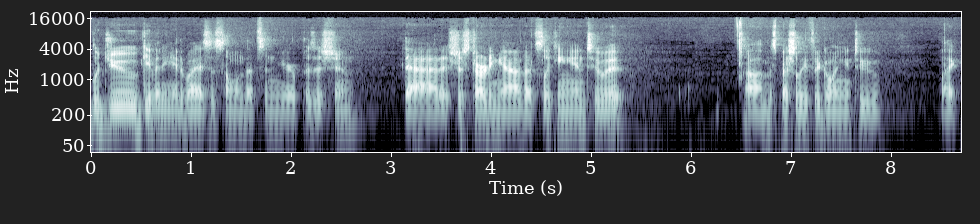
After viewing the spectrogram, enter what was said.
Would you give any advice to someone that's in your position that is just starting out, that's looking into it, um, especially if they're going into like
